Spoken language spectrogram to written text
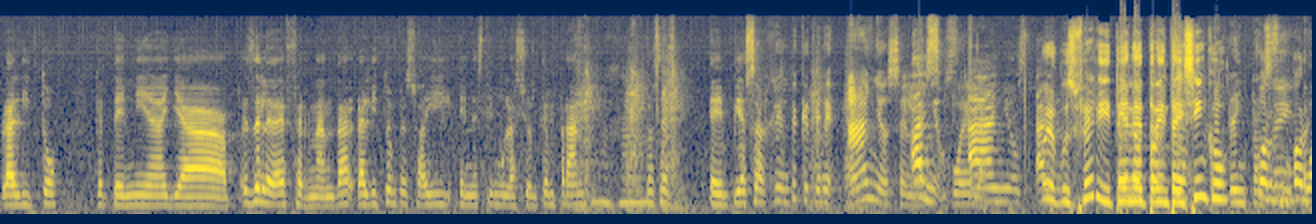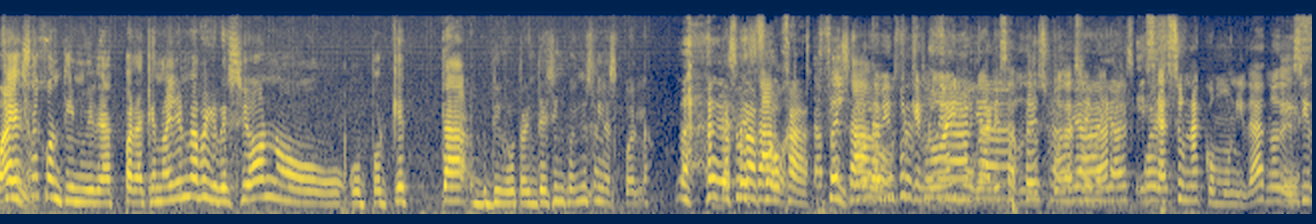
Lalito, que tenía ya, es de la edad de Fernanda, Lalito empezó ahí en estimulación temprana. Entonces O empieza sea, gente que tiene años en la años, escuela. años, Bueno, años. pues Feri Pero tiene ¿por qué? 35. ¿Por, 35 por qué años. esa continuidad? ¿Para que no haya una regresión o, o por qué ta- digo, 35 años en la escuela? Es una floja. está Sí, pesado. También porque no hay lugares ya, a donde los puedas ya, llevar ya y se hace una comunidad, ¿no? De decir,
